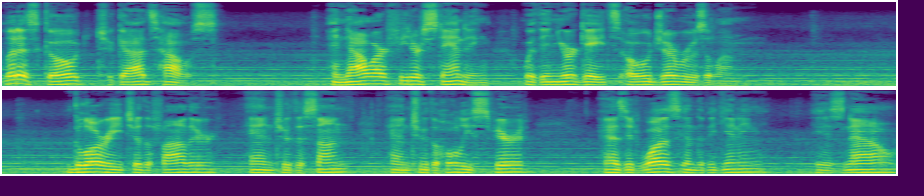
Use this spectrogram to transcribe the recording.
Let us go to God's house. And now our feet are standing within your gates, O Jerusalem. Glory to the Father, and to the Son, and to the Holy Spirit, as it was in the beginning, is now,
